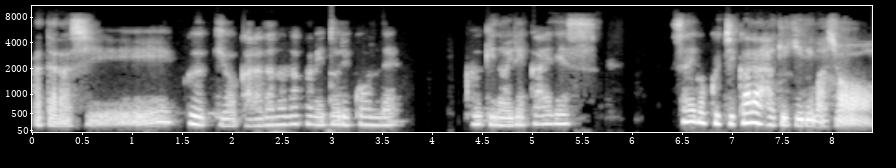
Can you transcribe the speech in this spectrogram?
新しい空気を体の中に取り込んで、空気の入れ替えです。最後、口から吐き切りましょう。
